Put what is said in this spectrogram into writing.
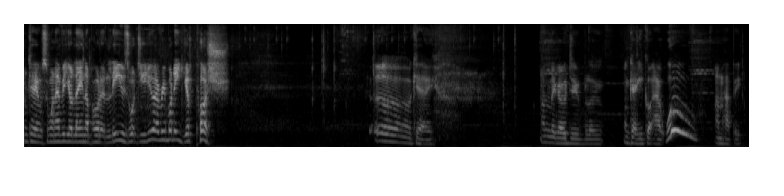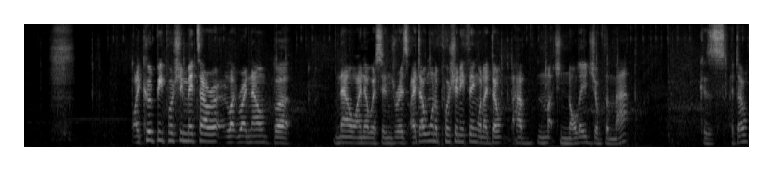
Okay, so whenever your lane opponent leaves, what do you do, everybody? You push. Okay. I'm gonna go do blue. Okay, he got out. Woo! I'm happy. I could be pushing mid tower like right now, but now I know where Syndra is. I don't want to push anything when I don't have much knowledge of the map. Because I don't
